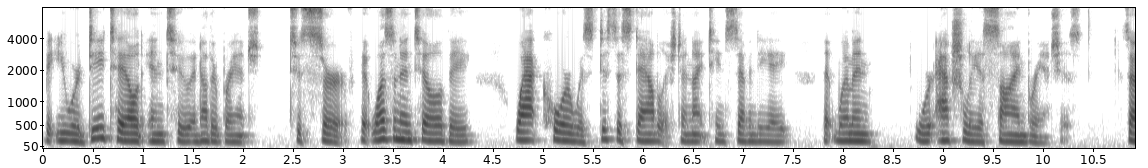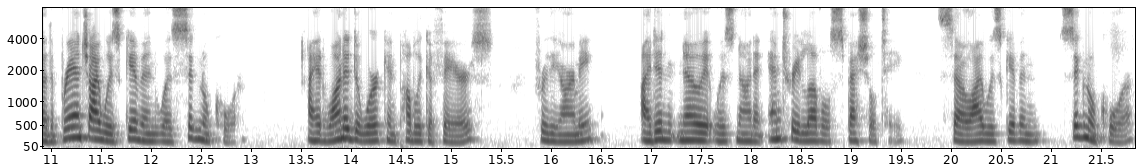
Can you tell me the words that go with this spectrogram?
but you were detailed into another branch to serve. It wasn't until the WAC Corps was disestablished in 1978 that women were actually assigned branches. So the branch I was given was Signal Corps. I had wanted to work in public affairs for the Army. I didn't know it was not an entry level specialty, so I was given Signal Corps.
